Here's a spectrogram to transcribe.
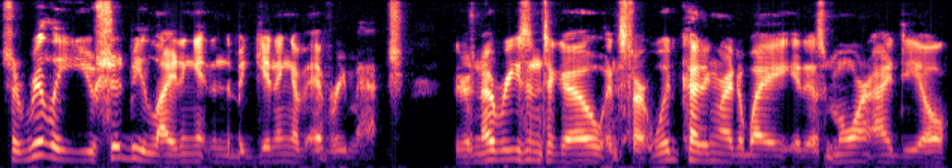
So, really, you should be lighting it in the beginning of every match. There's no reason to go and start wood cutting right away. It is more ideal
